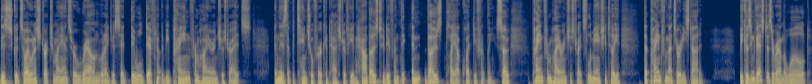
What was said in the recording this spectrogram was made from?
this is good. So I want to structure my answer around what I just said. There will definitely be pain from higher interest rates, and there's the potential for a catastrophe, and how those two different things and those play out quite differently. So, pain from higher interest rates. Let me actually tell you, the pain from that's already started, because investors around the world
